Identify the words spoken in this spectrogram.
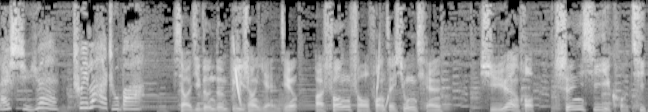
来许愿，吹蜡烛吧。小鸡墩墩闭上眼睛，把双手放在胸前，许愿后深吸一口气。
